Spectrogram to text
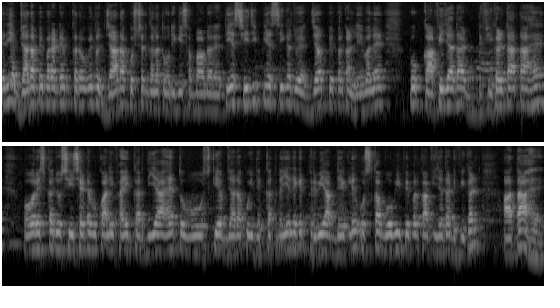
यदि आप ज़्यादा पेपर अटेम्प्ट करोगे तो ज़्यादा क्वेश्चन गलत होने की संभावना रहती है। सीजीपीएससी का जो एग्ज़ाम पेपर का लेवल है, वो काफ़ी ज़्यादा डिफ़िकल्ट आता है और इसका जो सी सेट है, वो क्वालिफाई कर दिया है तो वो उसकी अब ज़्यादा कोई दिक्कत नहीं है। लेकिन फिर भी आप देख लें, उसका वो भी पेपर काफ़ी ज़्यादा डिफ़िकल्ट आता है।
